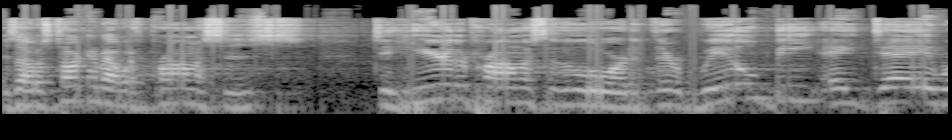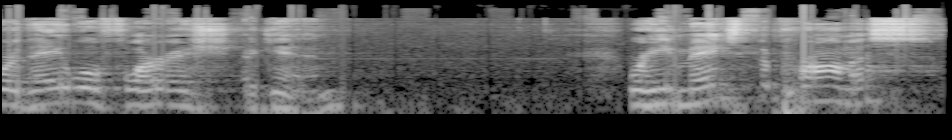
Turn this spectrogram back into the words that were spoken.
as I was talking about with promises, to hear the promise of the Lord that there will be a day where they will flourish again, where He makes the promise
